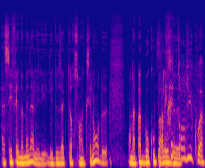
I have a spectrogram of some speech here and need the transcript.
assez phénoménales. Et les, les deux acteurs sont excellents. De, on n'a pas beaucoup parlé très de, tendu, quoi.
